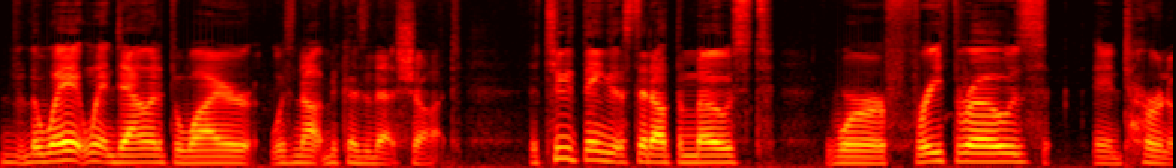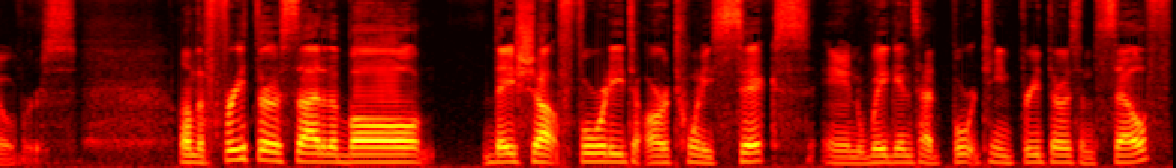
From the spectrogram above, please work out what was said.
the way it went down at the wire was not because of that shot. The two things that stood out the most were free throws and turnovers. On the free throw side of the ball, they shot 40 to our 26, and Wiggins had 14 free throws himself.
